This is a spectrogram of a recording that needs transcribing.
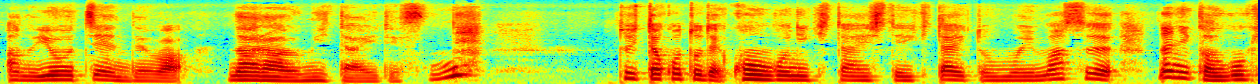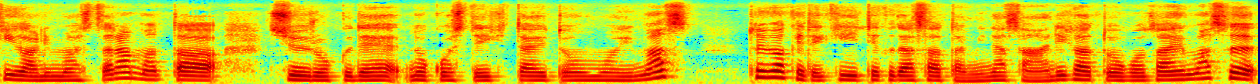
あの幼稚園では習うみたいですね。といったことで今後に期待していきたいと思います。何か動きがありましたらまた収録で残していきたいと思います。というわけで聞いてくださった皆さんありがとうございます。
